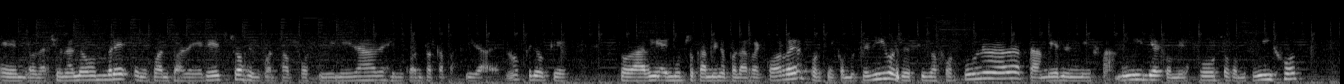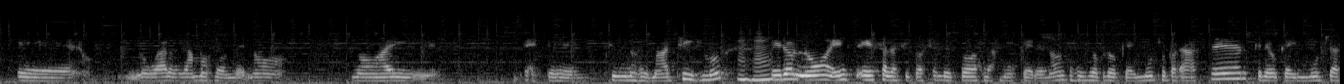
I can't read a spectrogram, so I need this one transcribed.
en relación al hombre en cuanto a derechos, en cuanto a posibilidades, en cuanto a capacidades. ¿no? Creo que todavía hay mucho camino para recorrer porque, como te digo, yo he sido afortunada también en mi familia, con mi esposo, con mis hijos, eh, un lugar, digamos, donde no, no hay este, signos de machismo, pero no es esa la situación de todas las mujeres, ¿no? Entonces yo creo que hay mucho para hacer, creo que hay mucha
